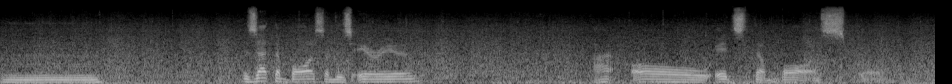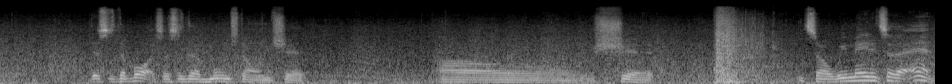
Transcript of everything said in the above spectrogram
Hmm. Is that the boss of this area? I, oh, it's the boss, bro. This is the boss. This is the Moonstone shit. Oh, shit. So we made it to the end.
